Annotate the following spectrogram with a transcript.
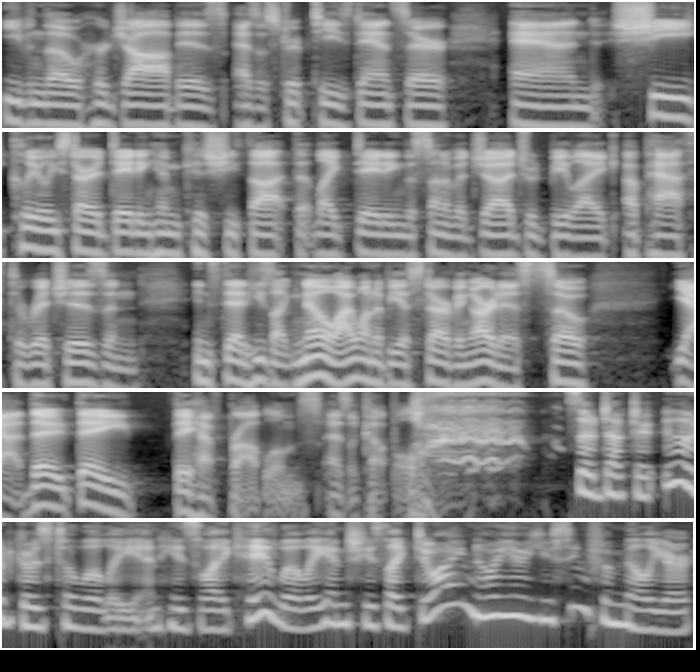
even though her job is as a striptease dancer. And she clearly started dating him because she thought that like dating the son of a judge would be like a path to riches. And instead, he's like, no, I want to be a starving artist. So, yeah, they they they have problems as a couple. So Dr. Ood goes to Lily and he's like, Hey, Lily. And she's like, Do I know you? You seem familiar.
